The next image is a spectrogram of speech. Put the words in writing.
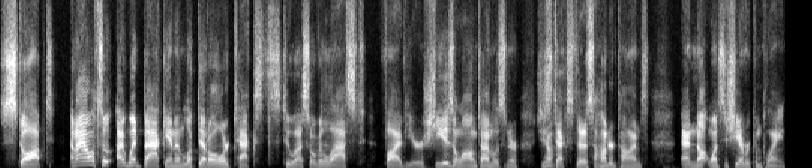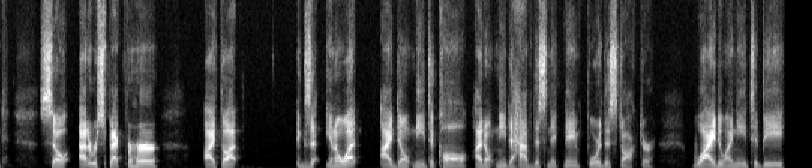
stopped. And i also i went back in and looked at all her texts to us over the last five years. She is a long time listener. She's Yeah. texted us a hundred times and not once has she ever complained. So out of respect for her i thought exa- you know what? I don't need to call. I don't need to have this nickname for this doctor. Why do i need to be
